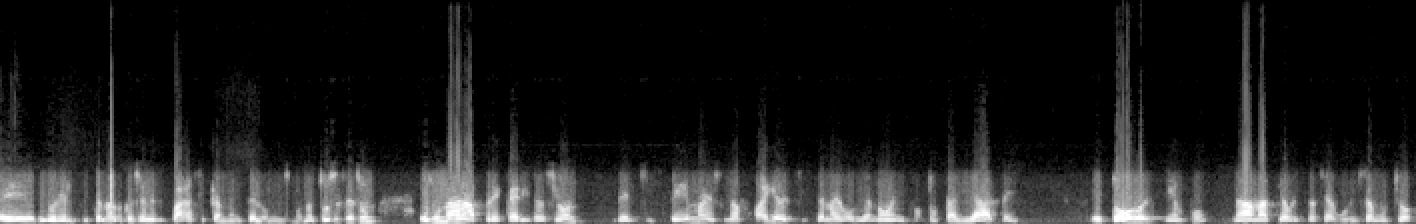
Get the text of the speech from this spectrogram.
eh, digo, en el sistema de educación es básicamente lo mismo, ¿no? Entonces es un es una precarización del sistema, es una falla del sistema de gobierno en su totalidad, de, de todo el tiempo, nada más que ahorita se agudiza mucho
